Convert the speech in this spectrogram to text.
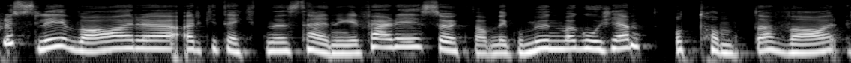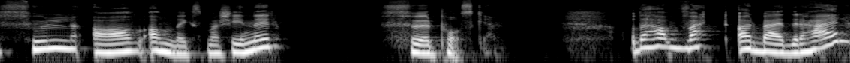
Plutselig var eh, arkitektenes tegninger ferdig, søknaden i kommunen var godkjent, og tomta var full av anleggsmaskiner før påske. Og det har vært arbeidere her,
